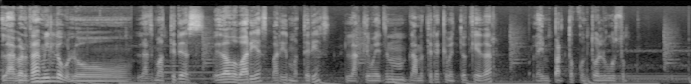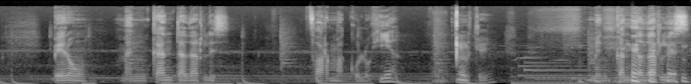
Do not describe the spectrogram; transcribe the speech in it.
la verdad a mí lo- lo- las materias, he dado varias, varias materias. La, que me, la materia que me tengo que dar, la imparto con todo el gusto. Pero me encanta darles farmacología, Ok. Me encanta darles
